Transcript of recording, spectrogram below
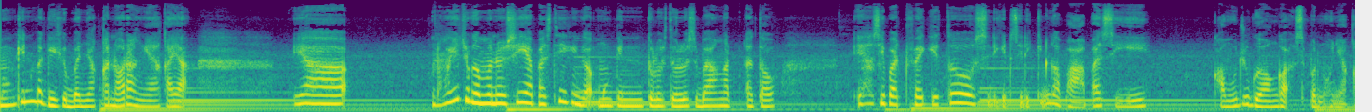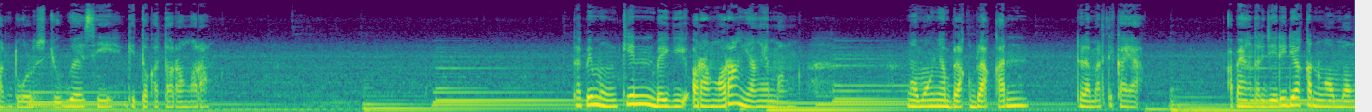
Mungkin bagi kebanyakan orang ya kayak ya namanya juga manusia pasti nggak mungkin tulus-tulus banget atau ya sifat fake itu sedikit-sedikit nggak apa-apa sih. Kamu juga nggak sepenuhnya akan tulus juga sih gitu kata orang-orang. Tapi mungkin bagi orang-orang yang emang ngomongnya belak-belakan dalam arti kayak apa yang terjadi dia akan ngomong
